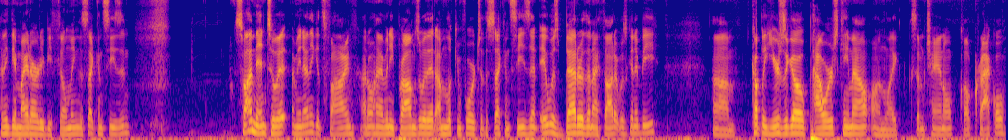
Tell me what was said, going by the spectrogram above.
I think they might already be filming the second season. So I'm into it. I mean, I think it's fine. I don't have any problems with it. I'm looking forward to the second season. It was better than I thought it was going to be. Um, a couple years ago, Powers came out on like some channel called Crackle,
